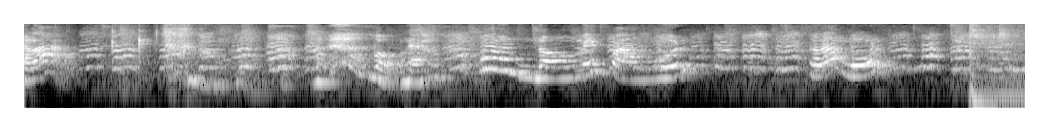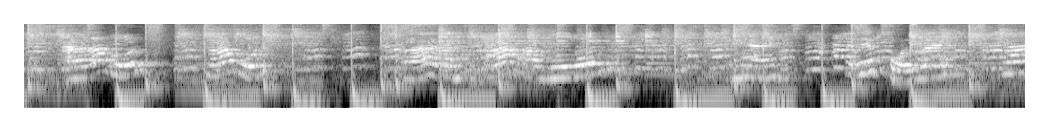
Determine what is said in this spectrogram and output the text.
นาร่าบอกแล้วว่าน้องไม่ฟังหมุนนาร่าหมุน ไม่ได้ผลเลยค่ะ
